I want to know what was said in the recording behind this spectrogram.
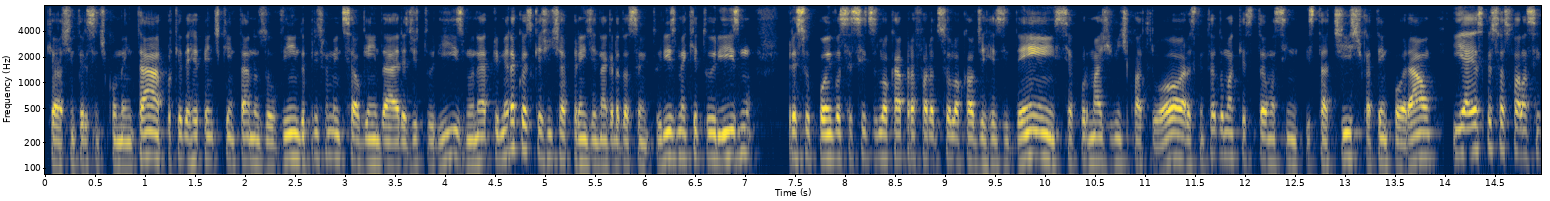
Que eu acho interessante comentar, porque de repente quem está nos ouvindo, principalmente se alguém da área de turismo, né? A primeira coisa que a gente aprende na graduação em turismo é que turismo pressupõe você se deslocar para fora do seu local de residência por mais de 24 horas. Tem toda uma questão assim estatística, temporal. E aí as pessoas falam assim,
